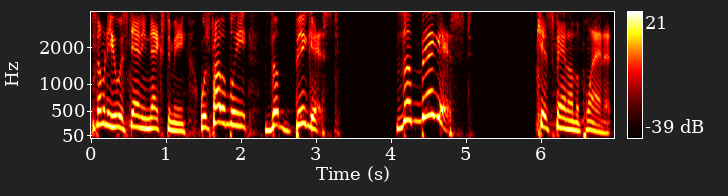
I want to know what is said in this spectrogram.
somebody who was standing next to me was probably the biggest, the biggest Kiss fan on the planet.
